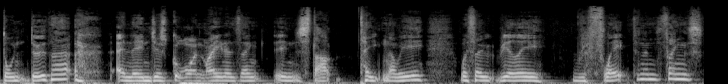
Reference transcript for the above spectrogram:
don't do that, and then just go online and think and start typing away without really reflecting on things.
